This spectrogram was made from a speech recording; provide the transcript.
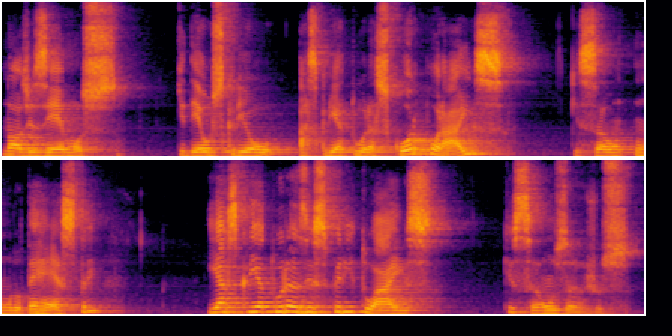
nós dizemos que Deus criou as criaturas corporais, que são o mundo terrestre, e as criaturas espirituais, que são os anjos.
